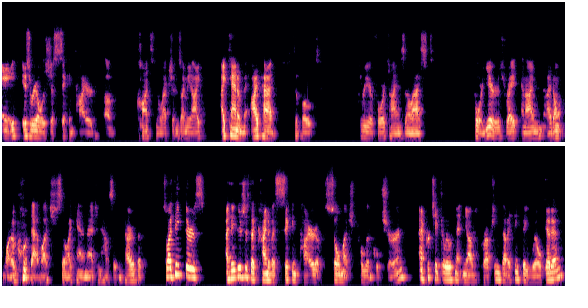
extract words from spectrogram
a Israel is just sick and tired of constant elections. I mean, I I can't. I've had to vote three or four times in the last four years, right? And I'm I don't want to vote that much, so I can't imagine how sick and tired of it. So I think there's I think there's just a kind of a sick and tired of so much political churn, and particularly with Netanyahu's corruption, that I think they will get in.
